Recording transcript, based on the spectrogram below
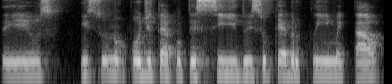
Deus, isso não pode ter acontecido, isso quebra o clima e tal.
